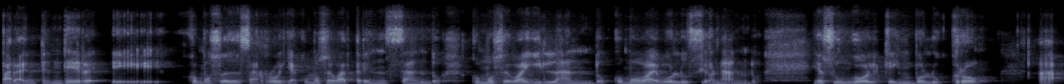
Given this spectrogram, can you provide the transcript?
para entender eh, cómo se desarrolla, cómo se va trenzando, cómo se va hilando, cómo va evolucionando. Es un gol que involucró a,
